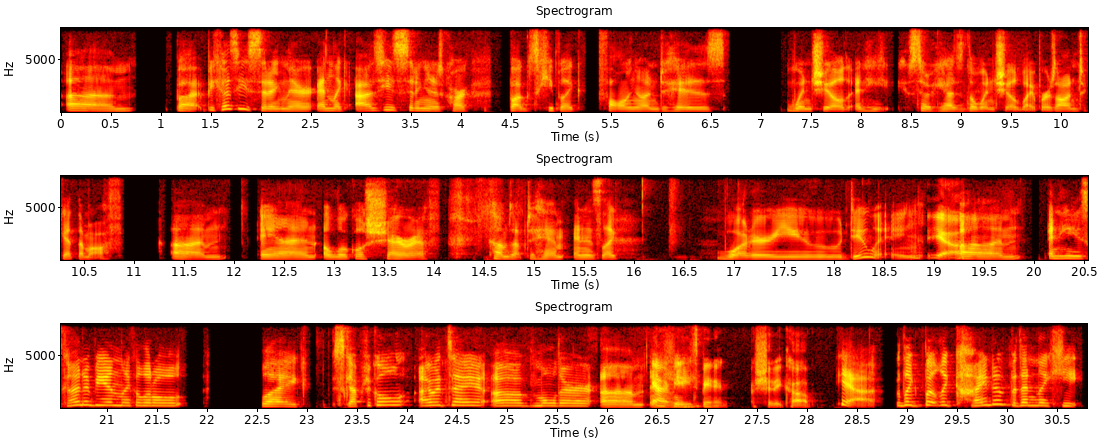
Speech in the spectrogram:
Um but because he's sitting there and like as he's sitting in his car bugs keep like falling onto his windshield and he so he has the windshield wipers on to get them off um and a local sheriff comes up to him and is like what are you doing? Yeah. Um, and he's kind of being like a little like skeptical, I would say, of Mulder. Um, yeah, and I mean, he- he's being a, a shitty cop. yeah, like, but like kind of, but then like he,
